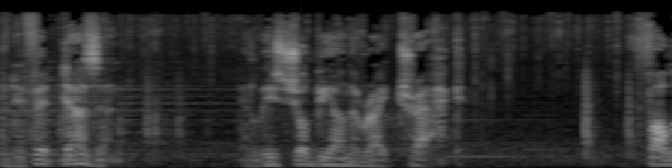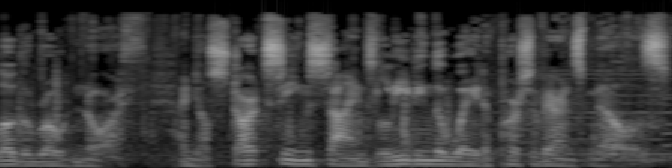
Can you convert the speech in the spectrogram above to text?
And if it doesn't, at least you'll be on the right track. Follow the road north, and you'll start seeing signs leading the way to Perseverance Mills.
